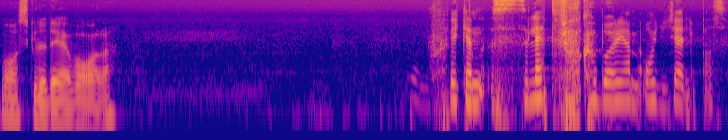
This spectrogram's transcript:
vad skulle det vara? Vilken lätt fråga att börja med. Oj, hjälp alltså.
